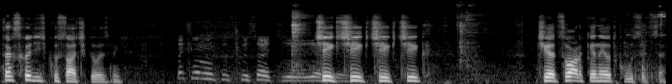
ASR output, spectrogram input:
Так сходіть кусачки візьміть. Так воно тут писати. Чик, чик, чик, чик. Чи від сварки не відкуситься.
